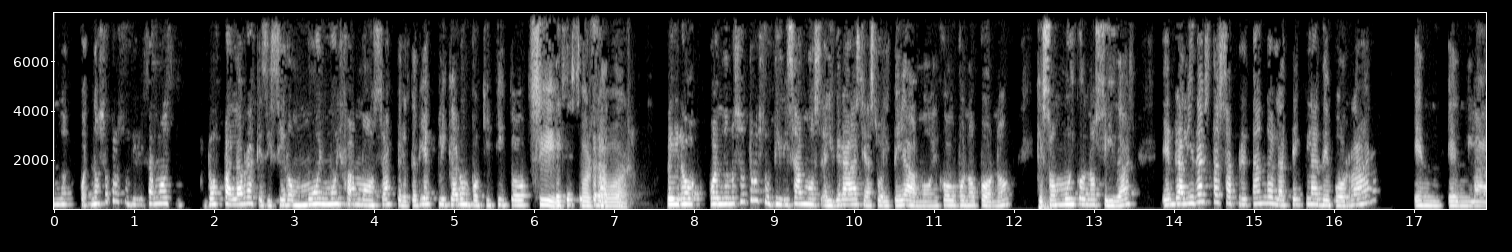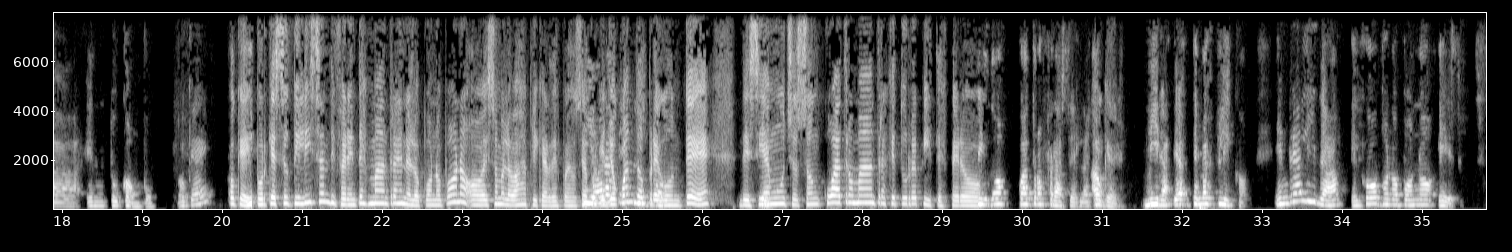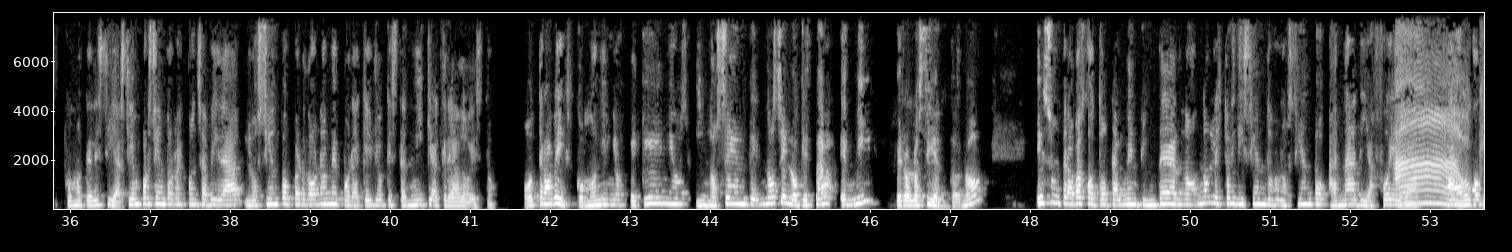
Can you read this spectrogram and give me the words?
nosotros utilizamos dos palabras que se hicieron muy, muy famosas, pero te voy a explicar un poquitito sí, de qué se por Favor. Pero cuando nosotros utilizamos el gracias o el te amo en Ho'oponopono, que son muy conocidas, en realidad estás apretando la tecla de borrar en, en, la, en tu compu, ¿ok? Ok, porque se utilizan diferentes mantras en el Oponopono o eso me lo vas a explicar después. O sea, porque yo cuando pregunté decía mucho, son cuatro mantras que tú repites, pero... Sí, dos, cuatro frases. La ok. Mira, te lo explico. En realidad, el juego Oponopono es, como te decía, 100% responsabilidad, lo siento, perdóname por aquello que está en mí que ha creado esto. Otra vez, como niños pequeños, inocentes, no sé lo que está en mí, pero lo siento, ¿no? Es un trabajo totalmente interno, no le estoy diciendo lo siento a nadie afuera. Ah, ah ok.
